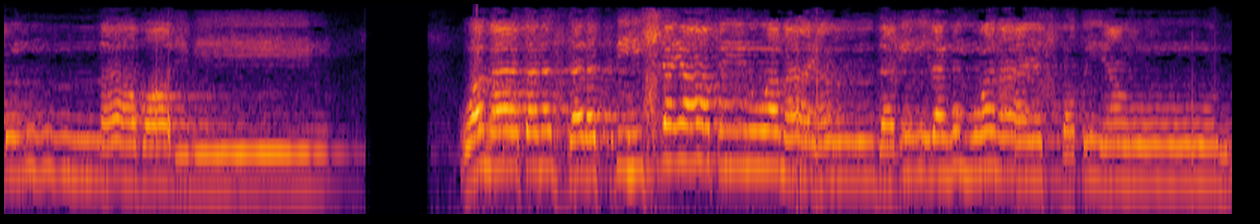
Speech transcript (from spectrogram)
كنا ظالمين. وما تنزلت به الشياطين وما ينبغي لهم وما يستطيعون.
